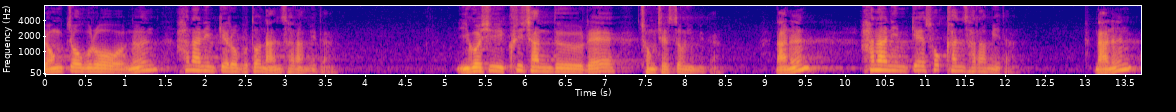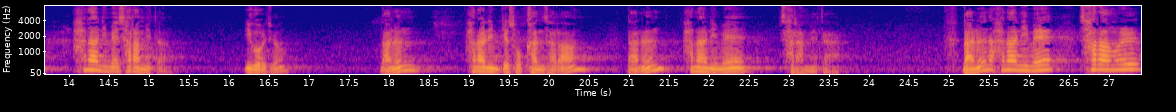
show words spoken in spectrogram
영적으로는 하나님께로부터 난 사람이다. 이것이 크리스찬들의 정체성입니다. 나는 하나님께 속한 사람이다. 나는 하나님의 사람이다. 이거죠. 나는 하나님께 속한 사람, 나는 하나님의 사람이다. 나는 하나님의 사랑을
